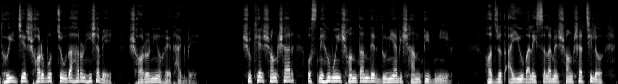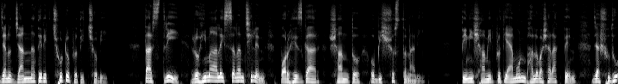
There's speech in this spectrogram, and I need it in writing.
ধৈর্যের সর্বোচ্চ উদাহরণ হিসাবে স্মরণীয় হয়ে থাকবে। সুখের সংসার ও স্নেহময়ী সন্তানদের দুনিয়াবি শান্তির নীড়। হজরত আইয়ুব আলাইসাল্লামের সংসার ছিল যেন জান্নাতের এক ছোট প্রতিচ্ছবি। তার স্ত্রী রহিমা আলাইসাল্লাম ছিলেন পরহেজগার, শান্ত ও বিশ্বস্ত নারী। তিনি স্বামীর প্রতি এমন ভালোবাসা রাখতেন যা শুধু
